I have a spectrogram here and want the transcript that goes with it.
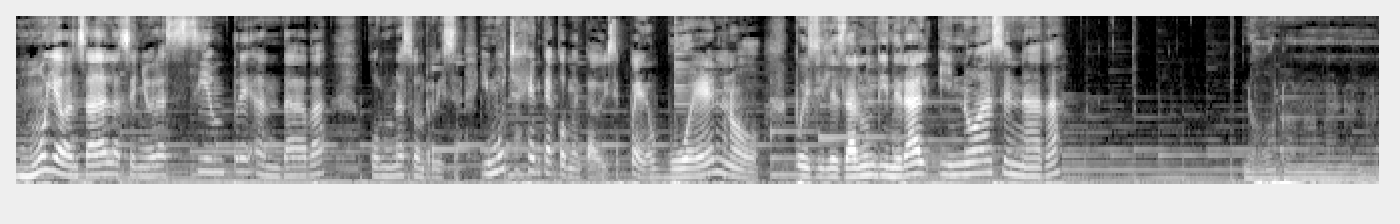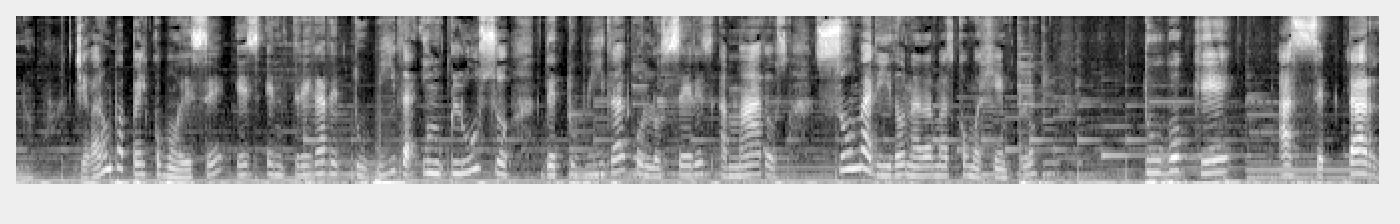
muy avanzada, la señora siempre andaba con una sonrisa. Y mucha gente ha comentado, dice, pero bueno, pues si les dan un dineral y no hacen nada. No, no, no. Llevar un papel como ese es entrega de tu vida, incluso de tu vida con los seres amados. Su marido, nada más como ejemplo, tuvo que aceptar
